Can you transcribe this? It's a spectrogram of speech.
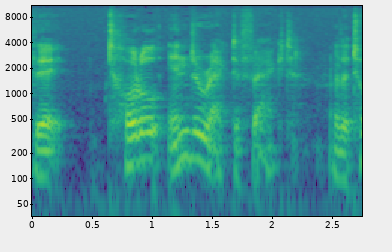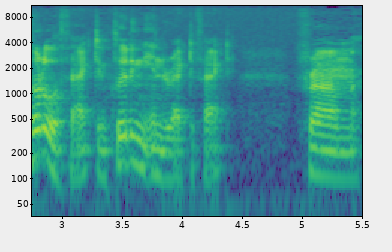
The total indirect effect or the total effect including the indirect effect from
